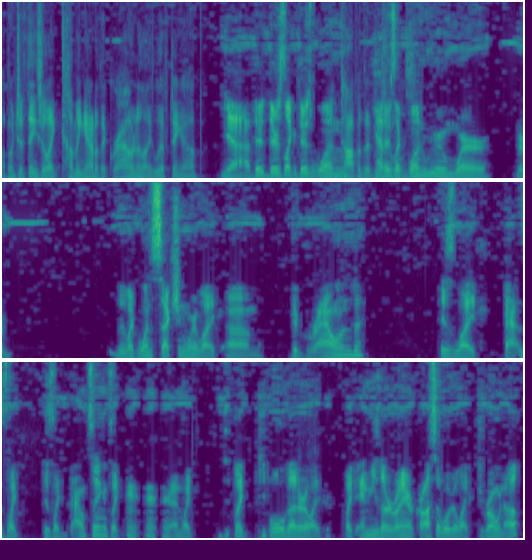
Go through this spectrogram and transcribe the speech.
A bunch of things are like coming out of the ground and like lifting up Yeah, there, there's like there's one on top of the yeah. There's like one room where, where like one section where like um the ground is like that is like is like bouncing. It's like mm, mm, mm, and like d- like people that are like like enemies that are running across it will get like thrown up.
